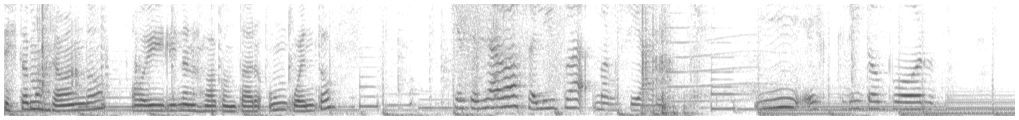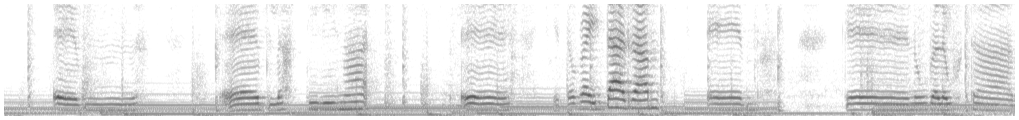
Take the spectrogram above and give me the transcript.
Estamos grabando. Hoy Lina nos va a contar un cuento. que se llama Felipa Marcial y escrito por em, eh, Plastilina eh, que toca guitarra em, que nunca le gusta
